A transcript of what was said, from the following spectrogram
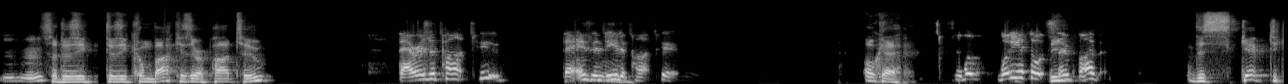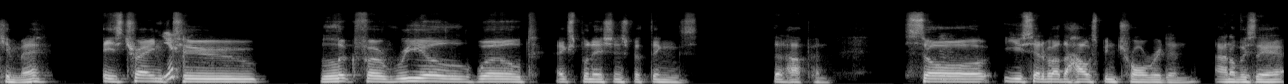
hmm So does he does he come back? Is there a part two? There is a part two. There is indeed a part two. Okay. So, what, what are your thoughts so The- far? Then? The skeptic in me is trying Yep. to look for real world explanations for things that happen. So you said about the house being troll ridden, and obviously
